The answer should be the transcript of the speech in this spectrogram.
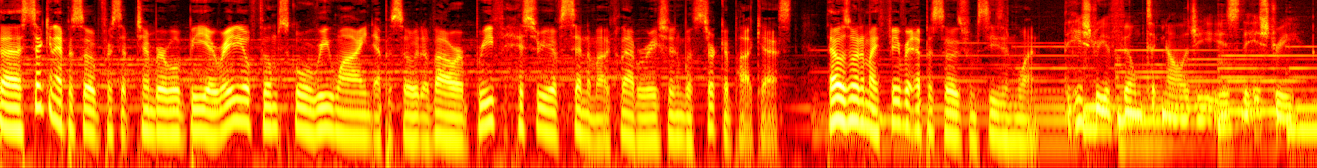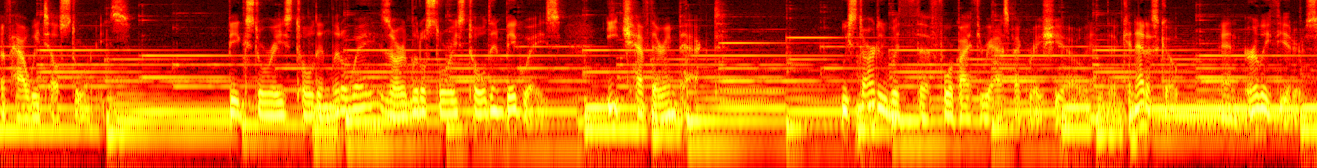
The second episode for September will be a Radio Film School Rewind episode of our Brief History of Cinema collaboration with Circuit Podcast. That was one of my favorite episodes from season one. The history of film technology is the history of how we tell stories. Big stories told in little ways, or little stories told in big ways. Each have their impact. We started with the 4x3 aspect ratio and the kinetoscope and early theaters,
